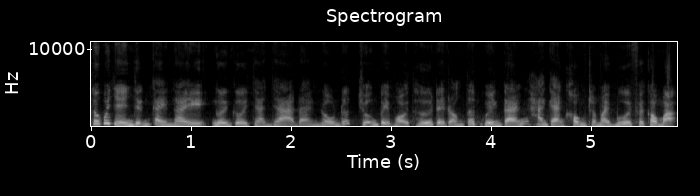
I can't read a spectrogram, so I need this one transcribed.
Thưa quý vị, những ngày này, người người nhà nhà đang nô nức chuẩn bị mọi thứ để đón Tết Nguyên đán 2020 phải không ạ?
